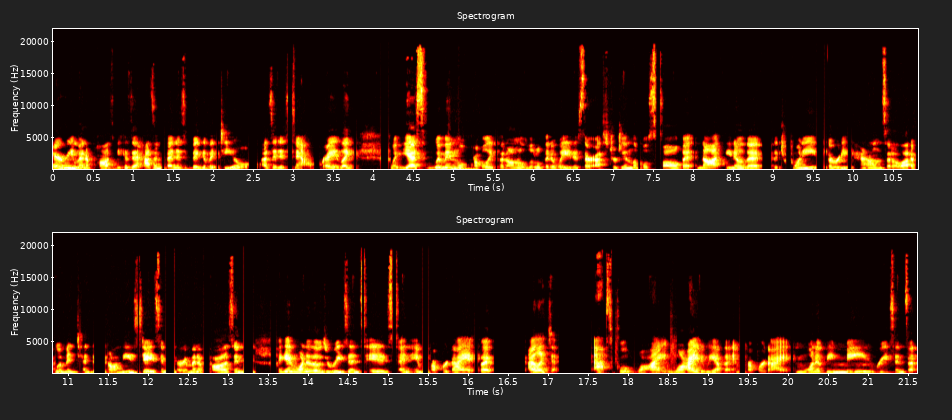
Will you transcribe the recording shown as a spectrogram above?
perimenopause because it hasn't been as big of a deal as it is now, right? Like, when, yes, women will mm-hmm. probably put on a little bit of weight as their estrogen levels fall, but not, you know, the, the 20, 30 pounds that a lot of women tend to put on these days in perimenopause. And again, one of those reasons is an improper diet. But I like to ask, well, why? Why do we have that improper diet? And one of the main reasons that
